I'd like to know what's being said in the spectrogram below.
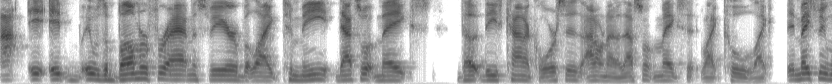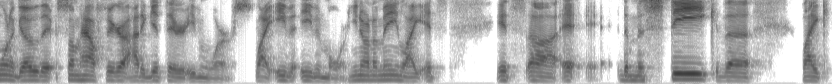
I it, it it was a bummer for atmosphere, but like to me, that's what makes the, these kind of courses, I don't know. That's what makes it like cool. Like it makes me want to go there somehow figure out how to get there even worse, like even even more. You know what I mean? Like it's it's uh it, the mystique, the like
